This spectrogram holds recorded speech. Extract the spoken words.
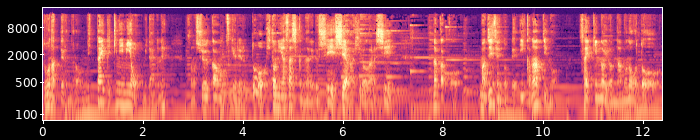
どうなってるんだろう立体的に見ようみたいなね、その習慣をつけれると人に優しくなれるし、視野が広がるし、なんかこう、まあ人生にとっていいかなっていうのを最近のいろんな物事を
